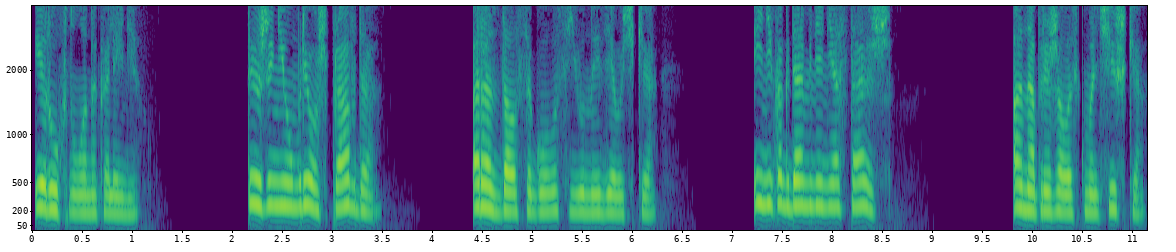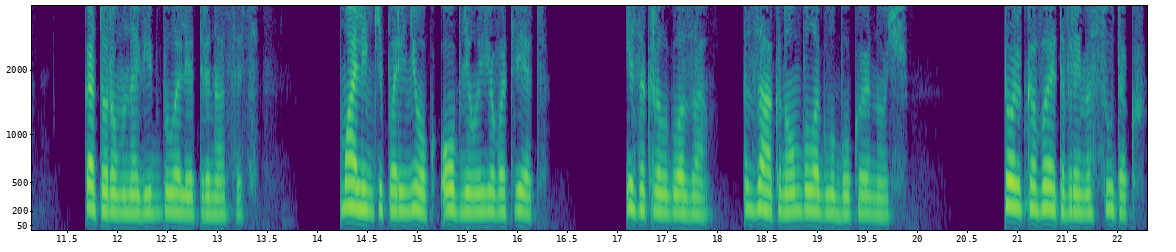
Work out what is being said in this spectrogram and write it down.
и рухнула на колени. «Ты же не умрешь, правда?» — раздался голос юной девочки. «И никогда меня не оставишь?» Она прижалась к мальчишке, которому на вид было лет тринадцать. Маленький паренек обнял ее в ответ и закрыл глаза. За окном была глубокая ночь. Только в это время суток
